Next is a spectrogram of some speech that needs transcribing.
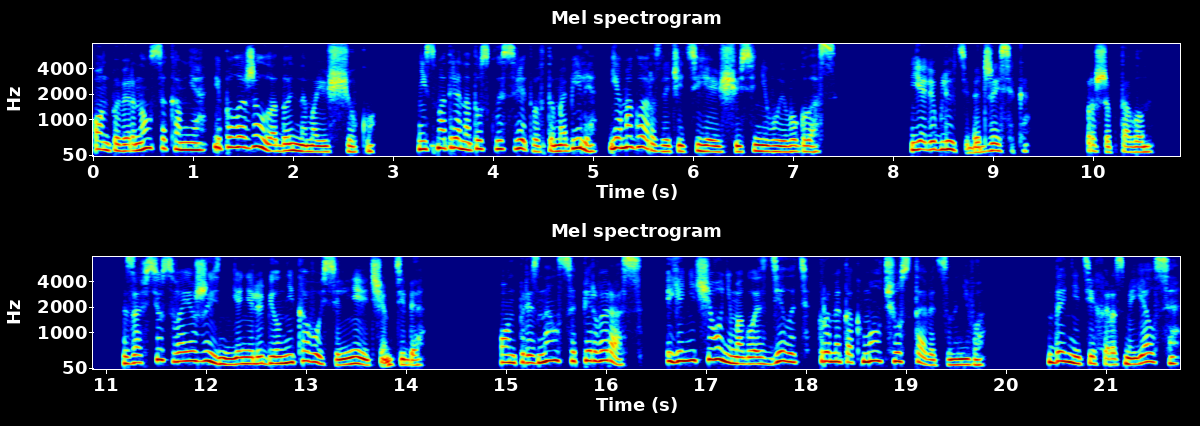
Он повернулся ко мне и положил ладонь на мою щеку. Несмотря на тусклый свет в автомобиле, я могла различить сияющую синеву его глаз. «Я люблю тебя, Джессика», — прошептал он. «За всю свою жизнь я не любил никого сильнее, чем тебя». Он признался первый раз, и я ничего не могла сделать, кроме как молча уставиться на него. Дэнни тихо рассмеялся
